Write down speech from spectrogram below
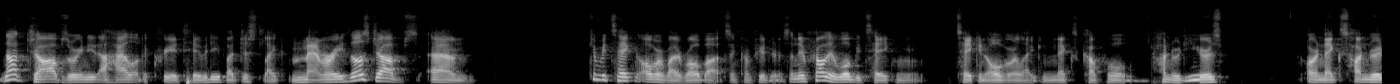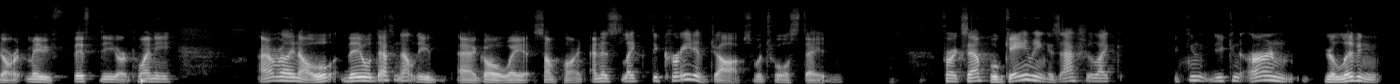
not jobs where you need a high lot of creativity but just like memory. Those jobs um can be taken over by robots and computers and they probably will be taken taken over like next couple hundred years or next hundred or maybe 50 or 20 I don't really know. They will definitely uh, go away at some point, and it's like the creative jobs which will stay. For example, gaming is actually like you can you can earn your living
